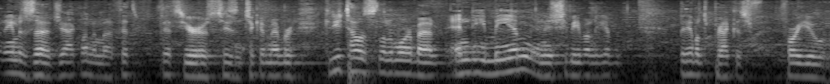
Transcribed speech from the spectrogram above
My name is uh, Jacqueline. I'm a fifth fifth year season ticket member. Can you tell us a little more about Endy Miyem and is she be able to get, been able to practice for you?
